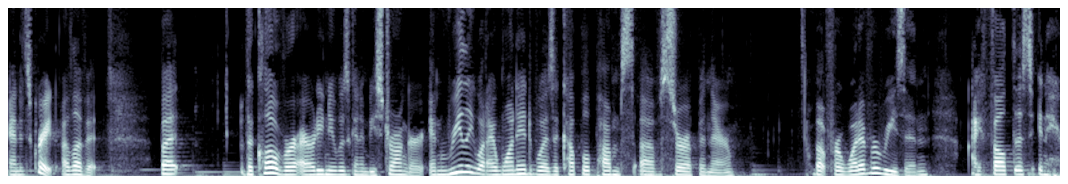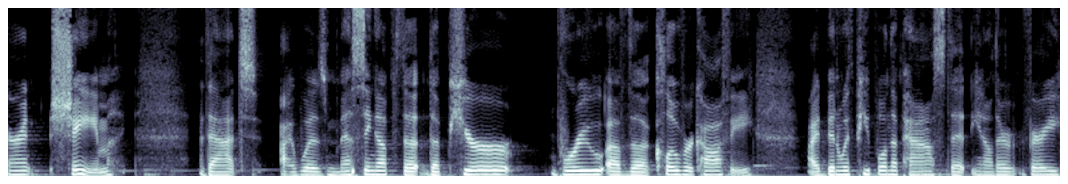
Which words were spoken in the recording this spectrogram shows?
And it's great. I love it. But the clover I already knew was going to be stronger. And really, what I wanted was a couple pumps of syrup in there. But for whatever reason, I felt this inherent shame that I was messing up the, the pure brew of the clover coffee I'd been with people in the past that, you know, they're very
